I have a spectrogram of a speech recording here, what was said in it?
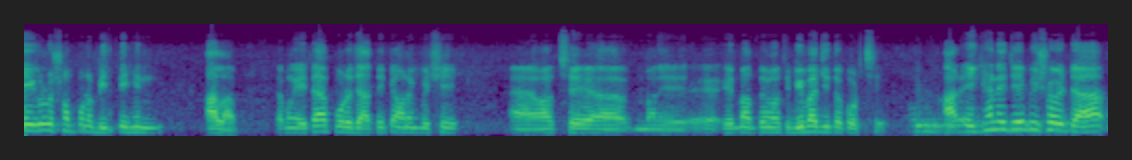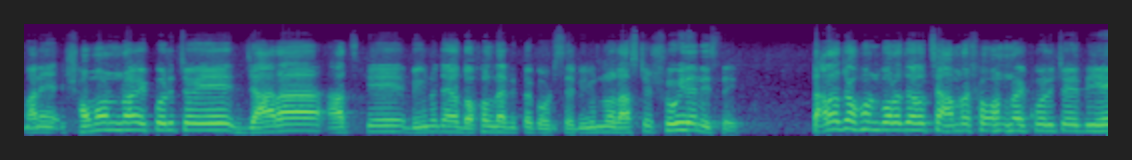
এইগুলো সম্পূর্ণ ভিত্তিহীন আলাপ এবং এটা পুরো জাতিকে অনেক বেশি হচ্ছে মানে এর মাধ্যমে হচ্ছে বিভাজিত করছে। আর এখানে যে বিষয়টা মানে সমন্বয় পরিচয়ে যারা আজকে বিভিন্ন জায়গায় দখলদারিত্ব করছে, বিভিন্ন রাষ্ট্রের সুবিধা নিচ্ছে, তারা যখন বলে যে হচ্ছে, আমরা সমন্বয় পরিচয় দিয়ে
